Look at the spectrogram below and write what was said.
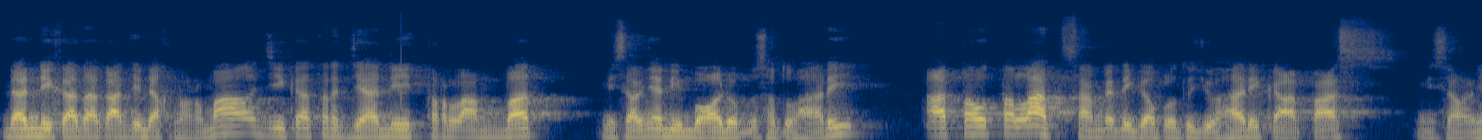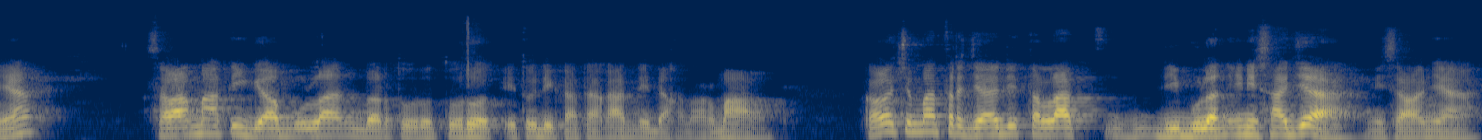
Dan dikatakan tidak normal jika terjadi terlambat, misalnya di bawah 21 hari, atau telat sampai 37 hari ke atas misalnya, selama 3 bulan berturut-turut itu dikatakan tidak normal. Kalau cuma terjadi telat di bulan ini saja misalnya,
